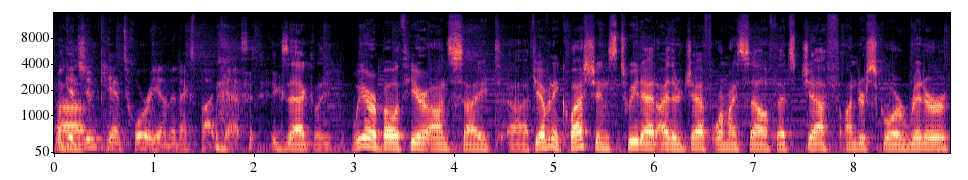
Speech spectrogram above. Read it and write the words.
We'll Uh, get Jim Cantore on the next podcast. Exactly. We are both here on site. Uh, if you have any questions, tweet at either Jeff or myself. That's Jeff underscore Ritter,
